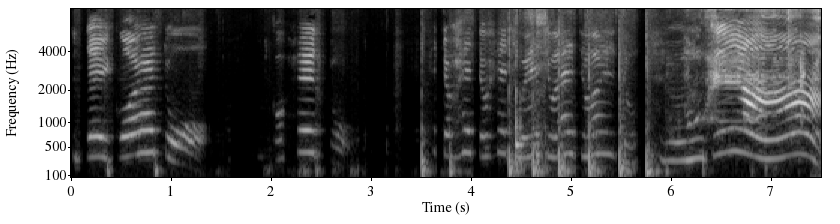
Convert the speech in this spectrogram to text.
근데 이거 해줘. 이거 해줘, 해줘, 해줘, 해줘, 해줘, 해줘. 윤지야. 아,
